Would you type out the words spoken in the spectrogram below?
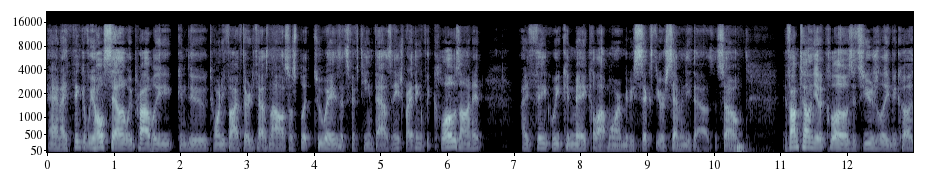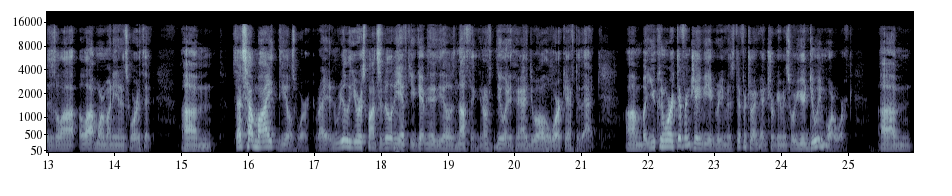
And I think if we wholesale it, we probably can do twenty-five, thirty thousand dollars. So split two ways, that's fifteen thousand each. But I think if we close on it, I think we can make a lot more, maybe sixty or seventy thousand. So if I'm telling you to close, it's usually because there's a lot, a lot more money and it's worth it. Um, so that's how my deals work, right? And really, your responsibility after you get me the deal is nothing. You don't have to do anything. I do all the work after that. Um, but you can work different JV agreements, different joint venture agreements where you're doing more work. Um,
